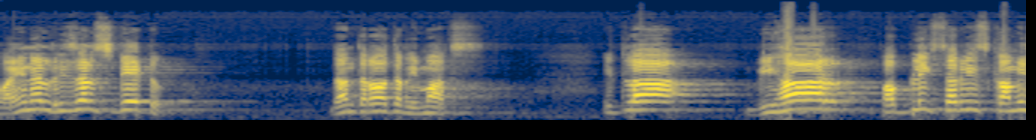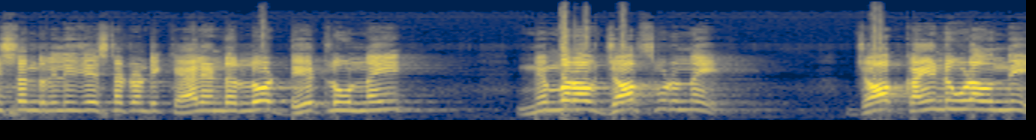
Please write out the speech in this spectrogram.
final results date దాని తర్వాత రిమార్క్స్. ఇట్లా Bihar public service commission release చేసినటువంటి క్యాలెండర్లో డేట్లు ఉన్నాయి నెంబర్ ఆఫ్ జాబ్స్ కూడా ఉన్నాయి జాబ్ కైండ్ కూడా ఉంది.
